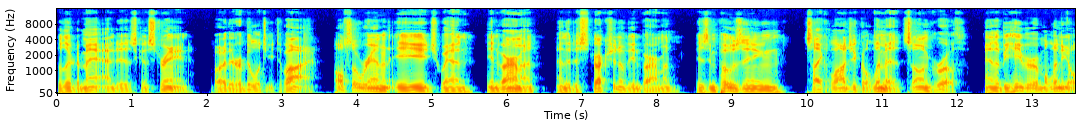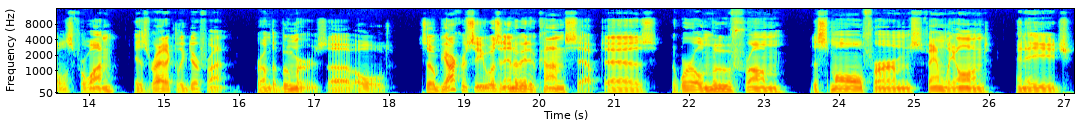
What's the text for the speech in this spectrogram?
their demand is constrained by their ability to buy. Also, we're in an age when the environment and the destruction of the environment is imposing psychological limits on growth. And the behavior of millennials, for one, is radically different from the boomers of old. So, bureaucracy was an innovative concept as the world moved from the small firms, family owned, an age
